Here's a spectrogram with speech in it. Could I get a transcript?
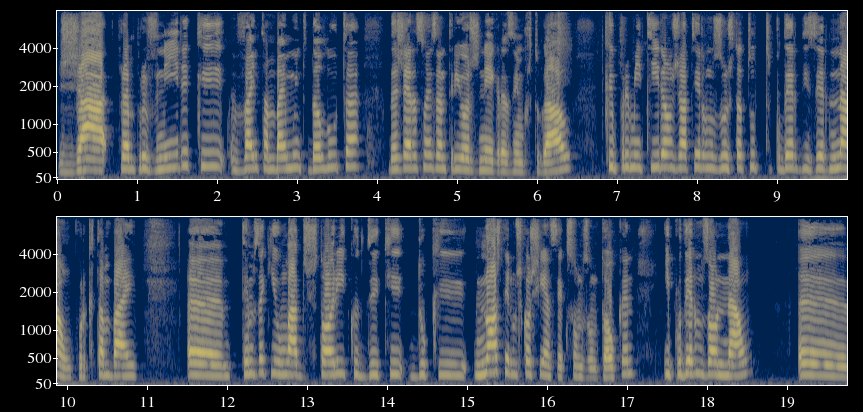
já para me prevenir que vem também muito da luta das gerações anteriores negras em Portugal que permitiram já termos um estatuto de poder dizer não, porque também uh, temos aqui um lado histórico de que, do que nós termos consciência que somos um token e podermos ou não uh,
